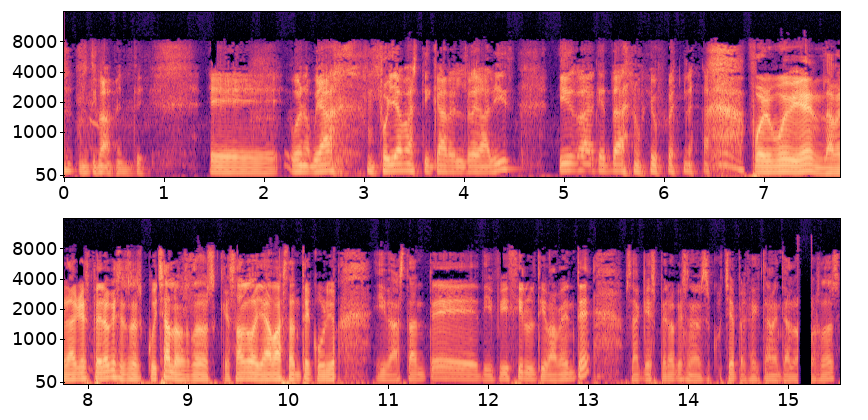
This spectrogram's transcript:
últimamente. Eh, bueno, voy a, voy a masticar el regaliz ¿qué tal? Muy buena. Pues muy bien, la verdad que espero que se os escuche a los dos, que es algo ya bastante curioso y bastante difícil últimamente, o sea que espero que se nos escuche perfectamente a los dos.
